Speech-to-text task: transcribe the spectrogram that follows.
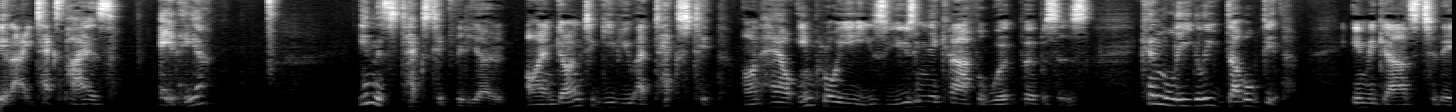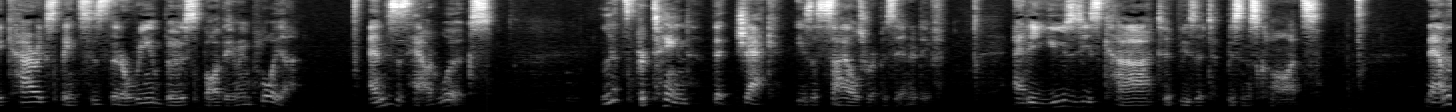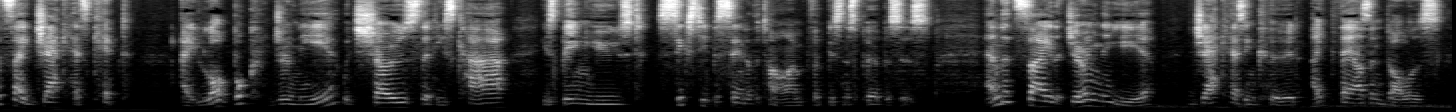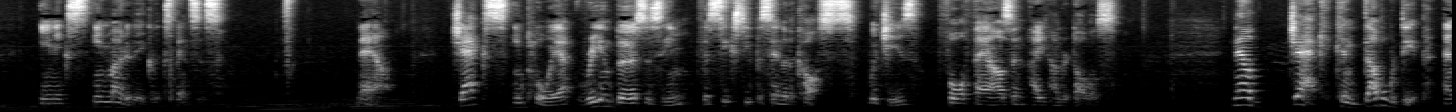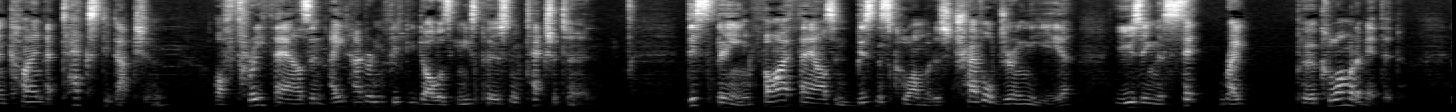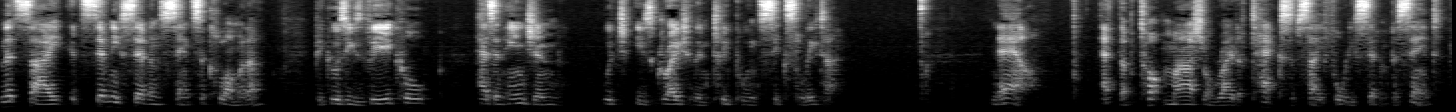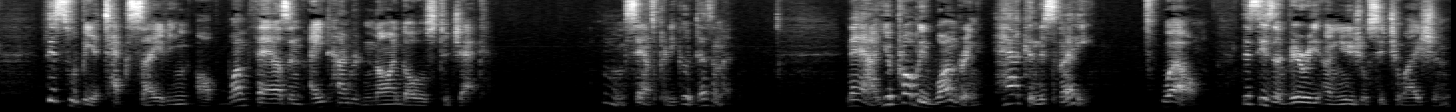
G'day taxpayers, Ed here. In this tax tip video, I am going to give you a tax tip on how employees using their car for work purposes can legally double dip in regards to their car expenses that are reimbursed by their employer. And this is how it works. Let's pretend that Jack is a sales representative and he uses his car to visit business clients. Now let's say Jack has kept a logbook during the year which shows that his car is being used 60% of the time for business purposes. And let's say that during the year Jack has incurred $8,000 in, in motor vehicle expenses. Now, Jack's employer reimburses him for 60% of the costs, which is $4,800. Now, Jack can double dip and claim a tax deduction of $3,850 in his personal tax return. This being 5,000 business kilometres travelled during the year using the set rate per kilometre method. And let's say it's 77 cents a kilometre because his vehicle has an engine which is greater than 2.6 litre. Now, top marginal rate of tax of say 47%, this would be a tax saving of $1,809 to Jack. Hmm, sounds pretty good, doesn't it? Now, you're probably wondering, how can this be? Well, this is a very unusual situation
